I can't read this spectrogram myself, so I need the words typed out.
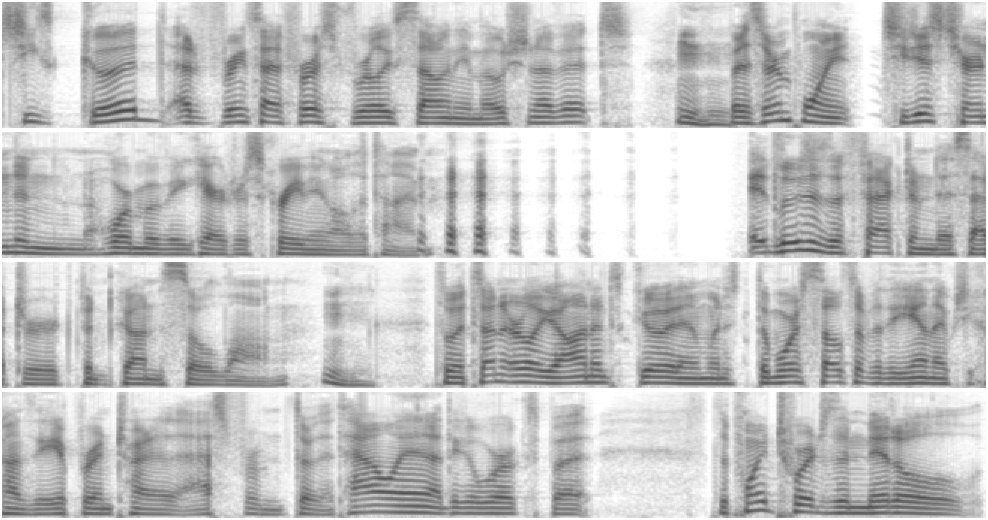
She's good at ringside first, really selling the emotion of it. Mhm. But at a certain point, she just turned into a horror movie character screaming all the time. it loses effectiveness after it's been gone so long. Mhm. So it's done early on, it's good, and when it's, the more self stuff at the end, like she comes the apron trying to ask for him to throw the towel in, I think it works. But the point towards the middle,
